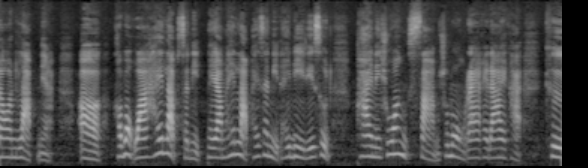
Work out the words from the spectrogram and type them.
นอนหลับเนี่ยเเขาบอกว่าให้หลับสนิทพยายามให้หลับให้สนิทให้ดีที่สุด ภายในช่วง 3 ชั่วโมงแรกให้ได้ค่ะ คือ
